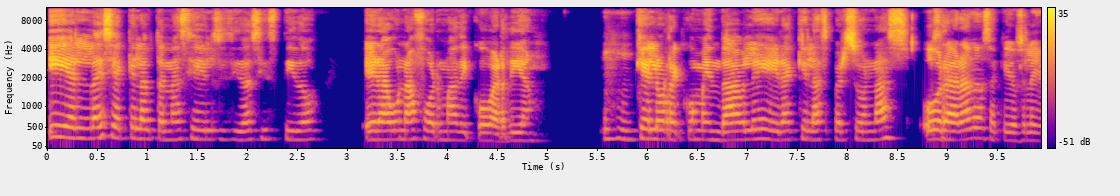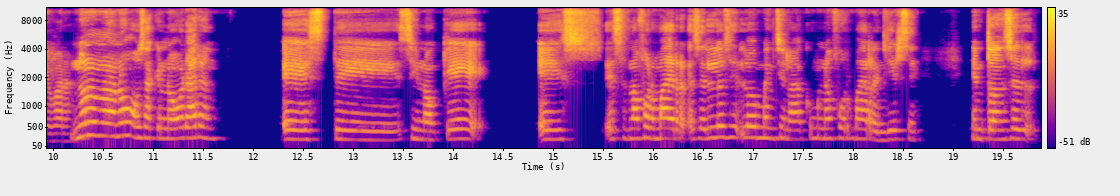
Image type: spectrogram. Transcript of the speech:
Y él decía que la eutanasia y el suicidio asistido era una forma de cobardía. Que lo recomendable era que las personas oraran hasta que ellos se la llevaran. No, no, no, no, o sea, que no oraran. Este, sino que es, es una forma de, él lo, lo mencionaba como una forma de rendirse. Entonces,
